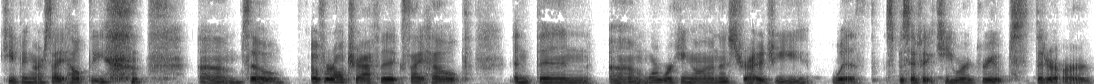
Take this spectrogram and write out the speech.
keeping our site healthy. um, so overall traffic, site health, and then um, we're working on a strategy with specific keyword groups that are our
